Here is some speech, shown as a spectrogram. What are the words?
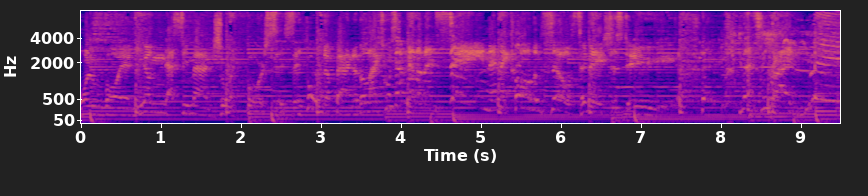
One boy and young nasty man joined forces. They formed a band of the likes which have never been seen, and they call themselves Tenacious D. That's right, me!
